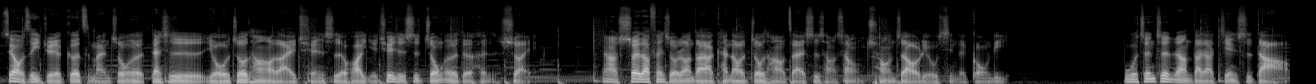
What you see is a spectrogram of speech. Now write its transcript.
虽然我自己觉得歌词蛮中二，但是由周汤豪来诠释的话，也确实是中二的很帅。那帅到分手，让大家看到周汤豪在市场上创造流行的功力。不过，真正让大家见识到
